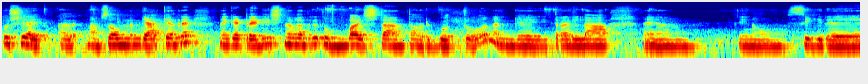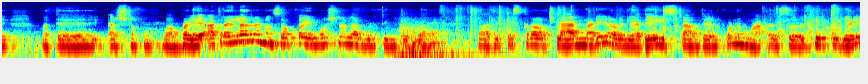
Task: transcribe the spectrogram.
ಖುಷಿ ಆಯಿತು. ಅದೇ ನಮ್ಮ ಸೋಮ್ ನನಗೆ ಯಾಕೆ ಅಂದರೆ ನನಗೆ ಟ್ರೆಡಿಷ್ನಲ್ ಅಂದರೆ ತುಂಬ ಇಷ್ಟ ಅಂತ ಅವ್ರಿಗೆ ಗೊತ್ತು. ನನಗೆ ಈ ಥರ ಎಲ್ಲ ಏನು ಸೀರೆ ಮತ್ತು ಅರ್ಶಿನ ಕುಂಕುಮ, ಬಳೆ ಆ ಥರ ಎಲ್ಲ ಅಂದರೆ ನಾನು ಸ್ವಲ್ಪ ಎಮೋಷ್ನಲ್ ಆಗಿಬಿಡ್ತೀನಿ ತುಂಬಾ ಸೊ ಅದಕ್ಕೋಸ್ಕರ ಅವ್ರು ಪ್ಲ್ಯಾನ್ ಮಾಡಿ ಅವಳಿಗೆ ಅದೇ ಇಷ್ಟ ಅಂತ ಹೇಳ್ಕೊಂಡು ಮಾ, ಸೊ ಕೀರ್ತಿಗೆ ಹೇಳಿ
